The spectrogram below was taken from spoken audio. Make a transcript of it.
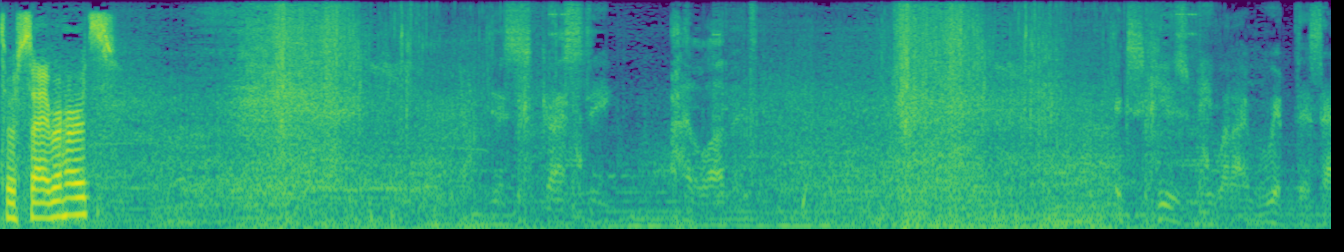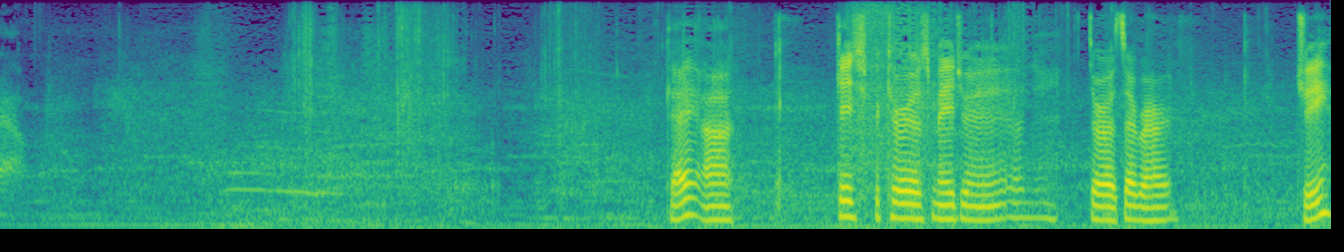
Throw cyber hearts. Disgusting. I love it. Excuse me while I rip this out. Okay, uh. Gauge Victoria's major. Uh, throw a cyber heart. G?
